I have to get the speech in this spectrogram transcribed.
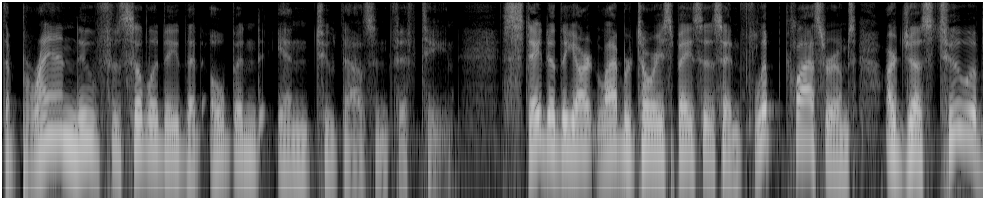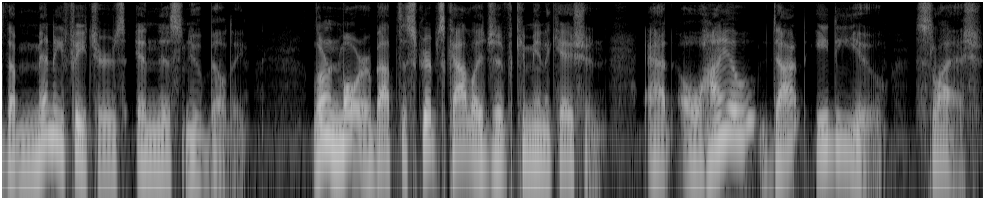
the brand new facility that opened in 2015. State of the art laboratory spaces and flipped classrooms are just two of the many features in this new building. Learn more about the Scripps College of Communication at ohio.edu slash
